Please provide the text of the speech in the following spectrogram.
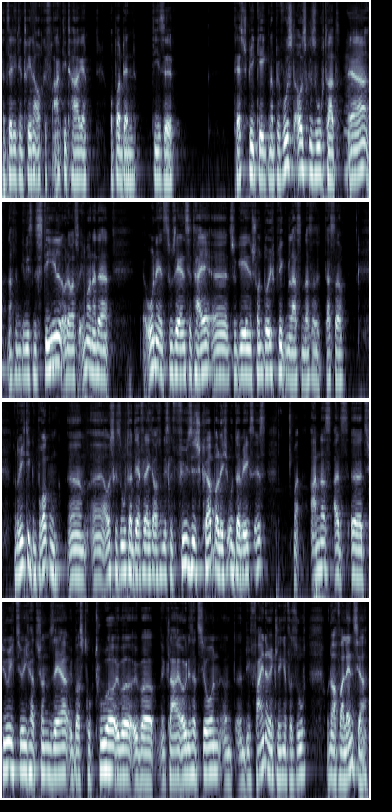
tatsächlich den Trainer auch gefragt die Tage, ob er denn diese Testspielgegner bewusst ausgesucht hat, ja. ja nach einem gewissen Stil oder was auch immer. Und hat er ohne jetzt zu sehr ins Detail äh, zu gehen, schon durchblicken lassen, dass er, dass er so einen richtigen Brocken ähm, äh, ausgesucht hat, der vielleicht auch so ein bisschen physisch, körperlich unterwegs ist. Anders als äh, Zürich. Zürich hat schon sehr über Struktur, über, über eine klare Organisation und äh, die feinere Klinge versucht. Und auch Valencia,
